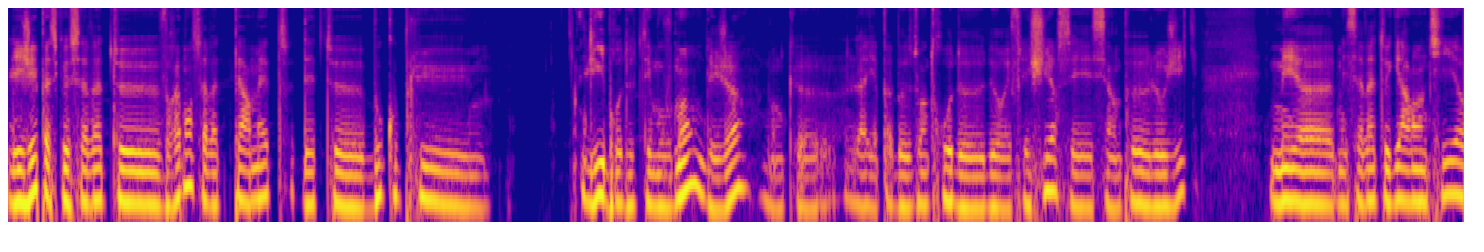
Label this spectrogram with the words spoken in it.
Léger parce que ça va te vraiment ça va te permettre d'être euh, beaucoup plus libre de tes mouvements déjà. Donc là, il n'y a pas besoin trop de, réfléchir, c'est un peu logique. Mais, mais ça va te garantir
